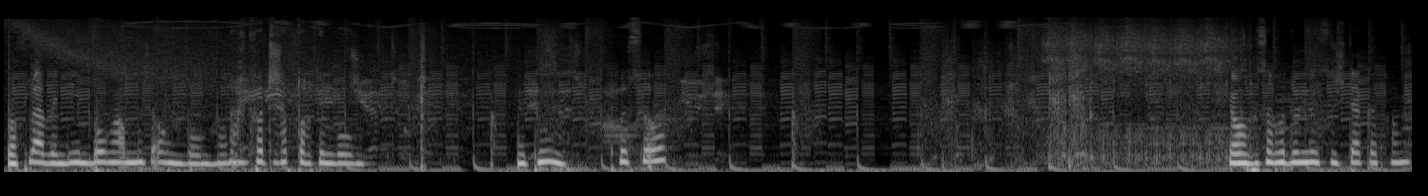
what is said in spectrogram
Aber klar, wenn die einen Bogen haben, muss ich auch einen Bogen haben. Ach Gott, ich hab doch den Bogen. Ja, du. Triffst du auch? Ja, Hauptsache du nimmst einen stärker Trank.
